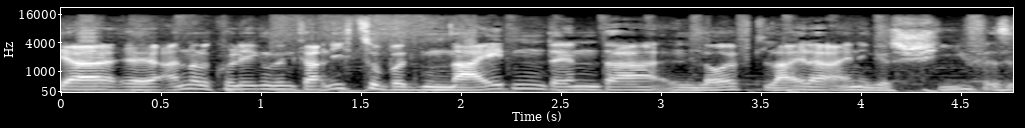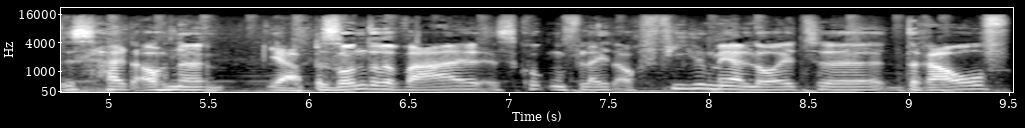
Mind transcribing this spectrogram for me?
Ja, äh, andere Kollegen sind gerade nicht zu beneiden, denn da läuft leider einiges schief. Es ist halt auch eine ja, besondere Wahl. Es gucken vielleicht auch viel mehr Leute drauf.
